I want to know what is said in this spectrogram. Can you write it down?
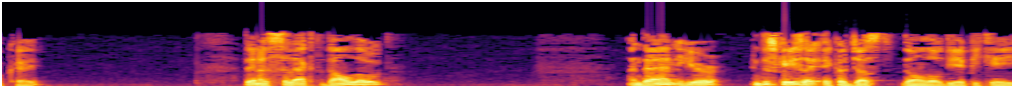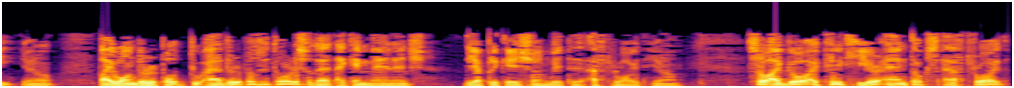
Okay. Then I select download. And then here in this case, I, I could just download the APK, you know, but I want the repo to add the repository so that I can manage the application with the F-Droid, you know. So I go, I click here, Antox F-Droid,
